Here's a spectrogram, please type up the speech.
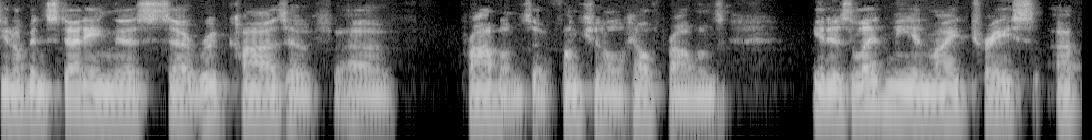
you know been studying this uh, root cause of of problems of functional health problems, it has led me in my trace up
